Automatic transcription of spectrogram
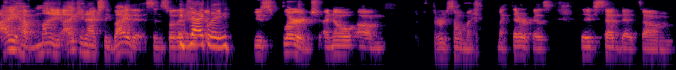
I have money. I can actually buy this. And so then Exactly. you splurge. I know um, through some of my my therapists, they've said that um,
